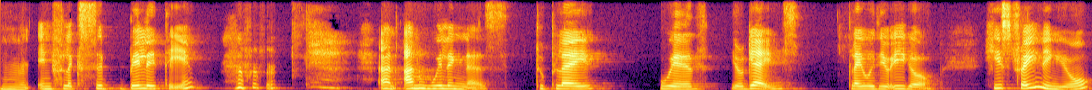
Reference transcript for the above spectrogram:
mm, inflexibility and unwillingness to play with your games, play with your ego. He's training you,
